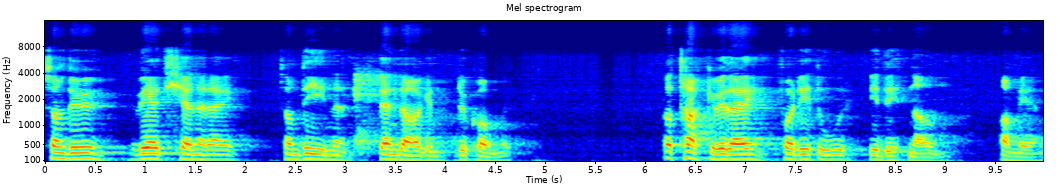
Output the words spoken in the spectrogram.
som du vedkjenner deg som dine den dagen du kommer. Da takker vi deg for ditt ord i ditt navn. Amen.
